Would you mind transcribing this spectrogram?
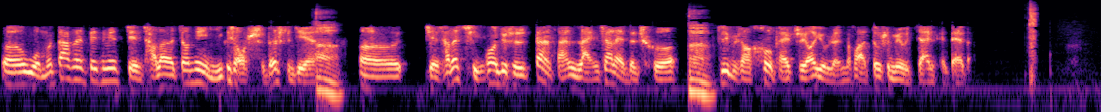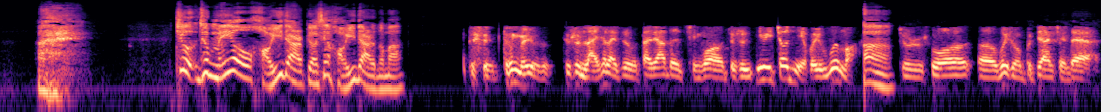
呃，我们大概在这边检查了将近一个小时的时间。嗯。呃，检查的情况就是，但凡拦下来的车，嗯，基本上后排只要有人的话，都是没有系安全带的。唉，就就没有好一点、表现好一点的吗？对，都没有。就是拦下来之后，大家的情况就是因为交警也会问嘛，嗯，就是说呃为什么不系安全带？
